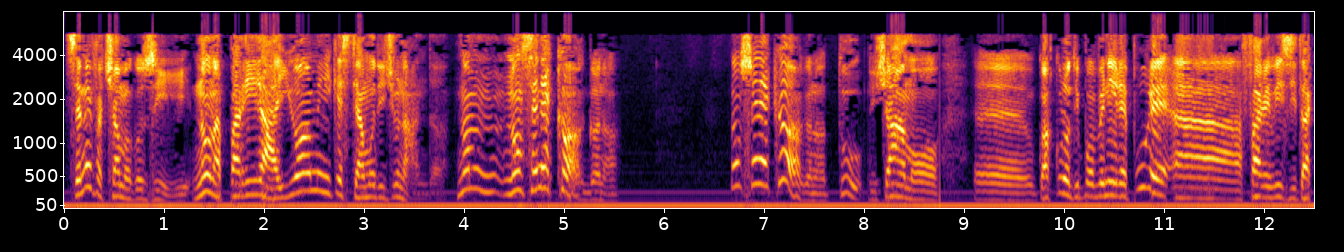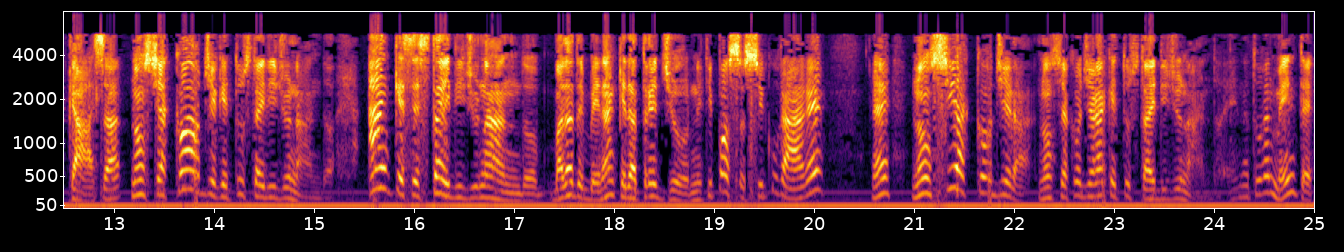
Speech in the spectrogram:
se noi facciamo così, non apparirà agli uomini che stiamo digiunando. Non, non se ne accorgono. Non se ne accorgono. Tu, diciamo, eh, qualcuno ti può venire pure a fare visita a casa, non si accorge che tu stai digiunando. Anche se stai digiunando, badate bene, anche da tre giorni, ti posso assicurare eh, non si accorgerà, non si accorgerà che tu stai digiunando. E naturalmente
